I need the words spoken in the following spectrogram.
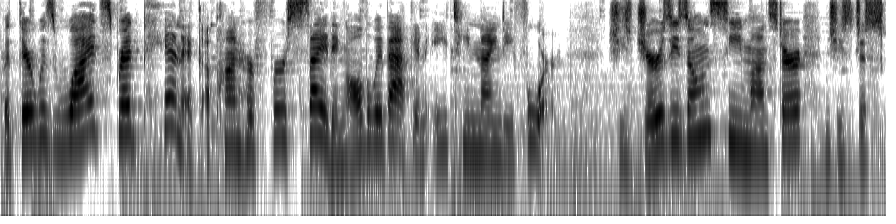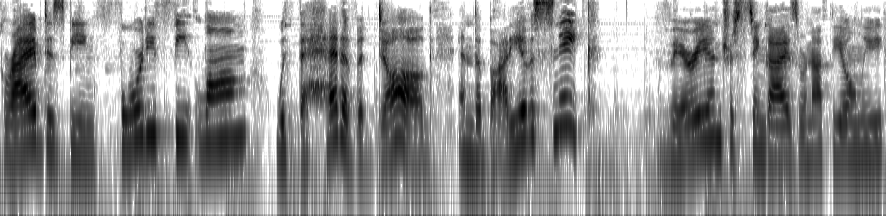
but there was widespread panic upon her first sighting all the way back in 1894. She's Jersey's own sea monster, and she's described as being 40 feet long with the head of a dog and the body of a snake. Very interesting, guys. We're not the only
